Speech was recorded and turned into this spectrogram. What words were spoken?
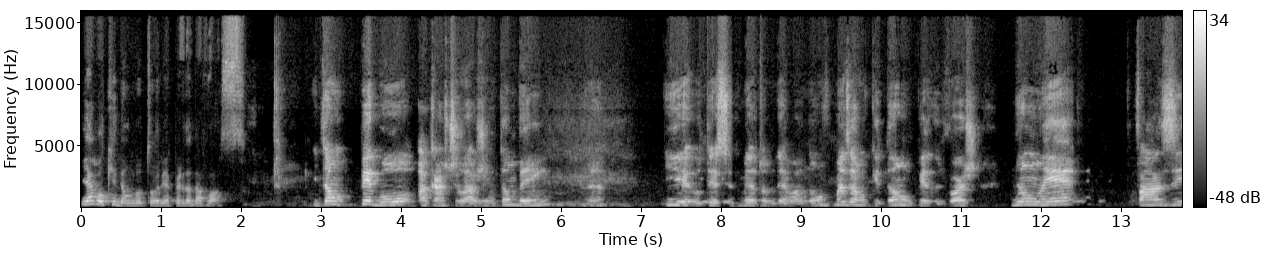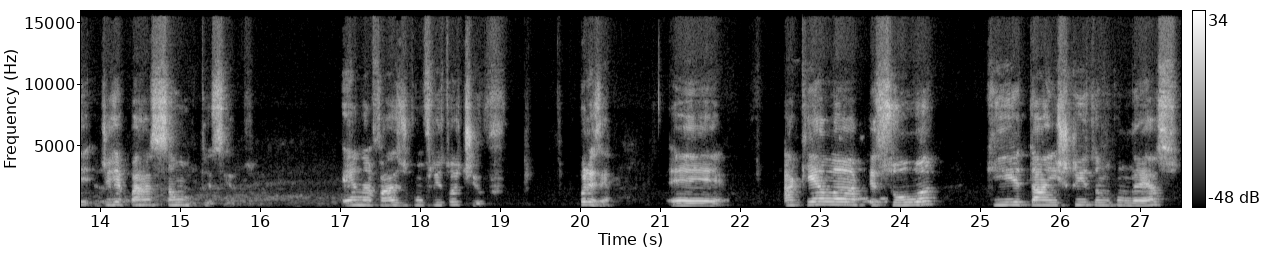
E a rouquidão, doutor, e a perda da voz? Então, pegou a cartilagem também, né? E o tecido mesodermal novo, mas a rouquidão, o perda de voz, não é fase de reparação do tecido. É na fase de conflito ativo. Por exemplo, é, aquela pessoa que está inscrita no Congresso,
